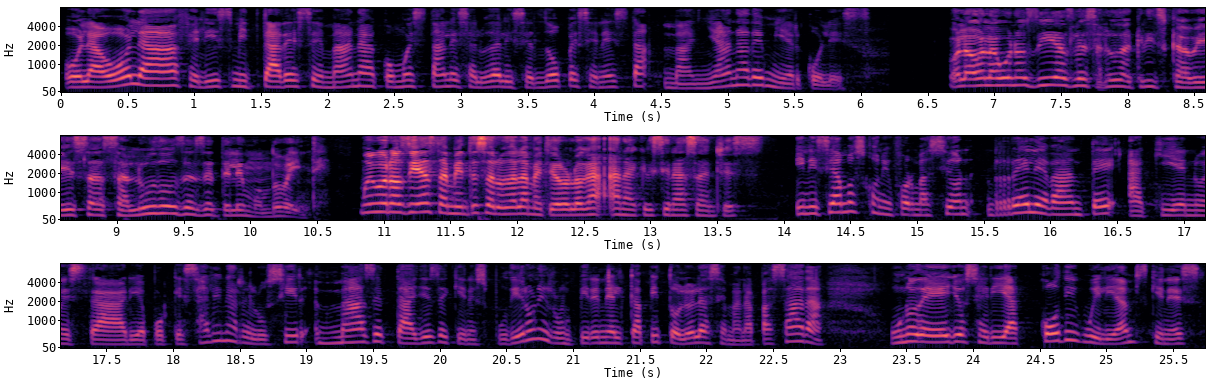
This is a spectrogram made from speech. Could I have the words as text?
Hola, hola, feliz mitad de semana. ¿Cómo están? Les saluda Lizeth López en esta mañana de miércoles. Hola, hola, buenos días. Les saluda Cris Cabeza. Saludos desde Telemundo 20. Muy buenos días. También te saluda la meteoróloga Ana Cristina Sánchez. Iniciamos con información relevante aquí en nuestra área porque salen a relucir más detalles de quienes pudieron irrumpir en el Capitolio la semana pasada. Uno de ellos sería Cody Williams, quien es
